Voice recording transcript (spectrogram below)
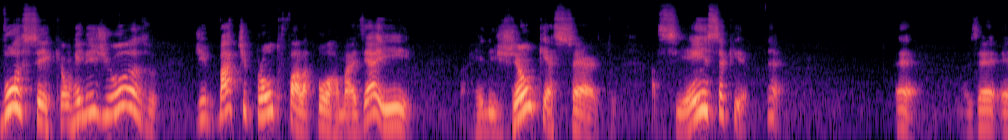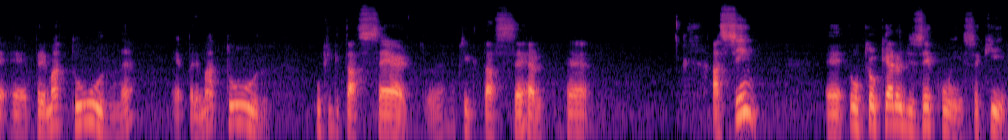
Você, que é um religioso, de bate-pronto fala, porra, mas é aí, a religião que é certo, a ciência que... É, é mas é, é, é prematuro, né? É prematuro, o que está certo, né? o que está certo. Né? Assim, é, o que eu quero dizer com isso é que,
